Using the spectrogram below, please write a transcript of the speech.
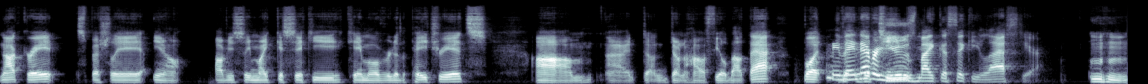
not great, especially, you know, obviously Mike Gesicki came over to the Patriots. Um, I don't, don't know how I feel about that, but I mean, the, they never the team, used Mike Gesicki last year. Mm-hmm.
